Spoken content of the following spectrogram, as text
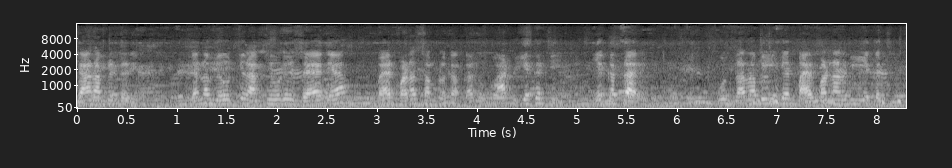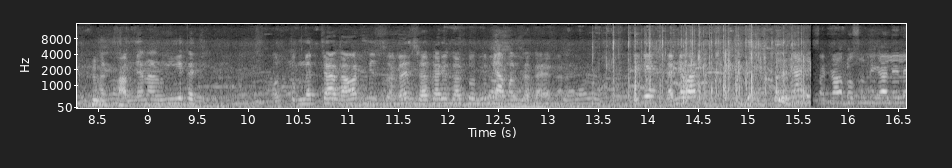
चार ऑपरेटर आहे त्यांना व्यवस्थित आमची वगैरे सह्या द्या बाहेर पडा संपलं का? कारण वाट एकच आहे एकच दार आहे. घुसणारा बी एक आहे बाहेर पडणार बी एकच आहे. आणि थांब देणार बी एकच आहे. पण तुमच्या गावात मी सगळे सहकार्य करतो तुम्ही आम्हाला सहकार्य करा. ठीक आहे? धन्यवाद. सकाळपासून निघालेले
